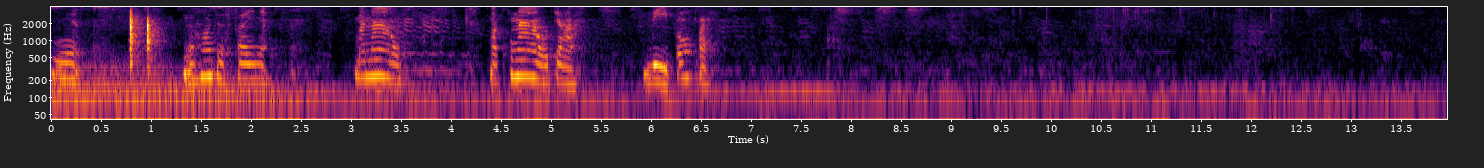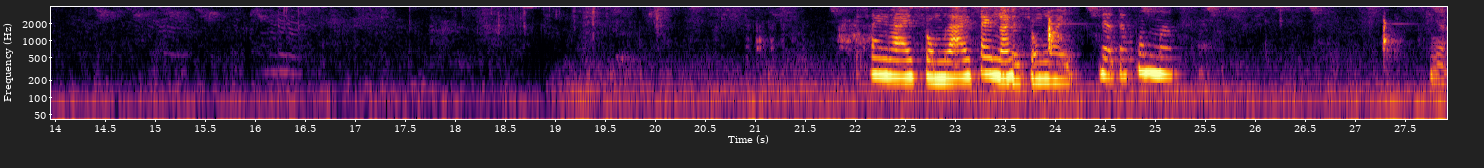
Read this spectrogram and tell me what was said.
เนี่ยเดี๋ยวเราจะใส่เนี่ยมะนาวมักนาวจ้ะ บีบลงไป ใส่ลายสมลายใส่หน่อยสมหน่อยเดี๋ยวแต่คนมากเนี่ย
